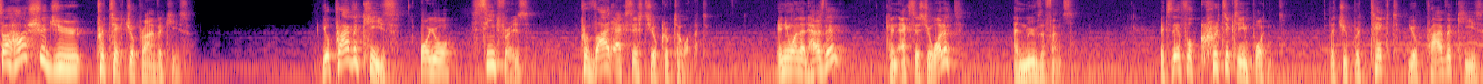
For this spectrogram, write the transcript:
So how should you protect your private keys? Your private keys or your seed phrase provide access to your crypto wallet. Anyone that has them can access your wallet and move the funds. It's therefore critically important that you protect your private keys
